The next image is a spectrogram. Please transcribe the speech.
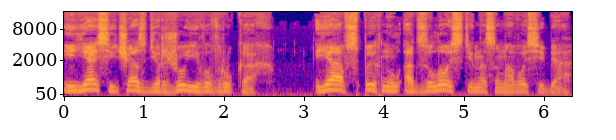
и я сейчас держу его в руках». Я вспыхнул от злости на самого себя.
